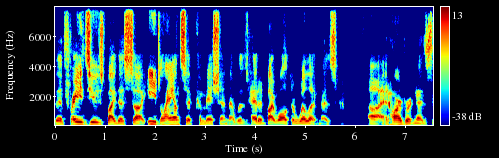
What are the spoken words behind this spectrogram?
The phrase used by this uh, EAT-Lancet commission that was headed by walter willett and has uh, at harvard and has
